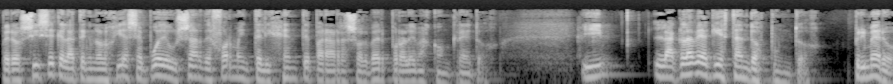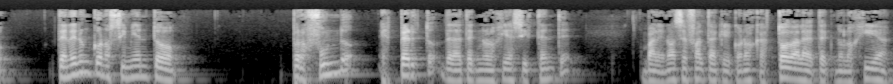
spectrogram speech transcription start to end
pero sí sé que la tecnología se puede usar de forma inteligente para resolver problemas concretos. Y la clave aquí está en dos puntos. Primero, tener un conocimiento profundo, experto de la tecnología existente. Vale, no hace falta que conozcas toda la tecnología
